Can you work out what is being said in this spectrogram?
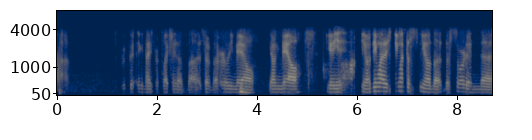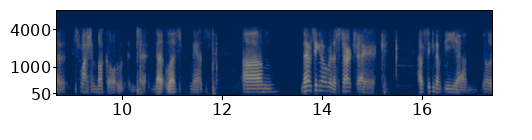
um, a nice reflection of uh, sort of the early male, young male. You know, you know, they want they want the you know the the sword and uh, swashbuckle, and uh, less romance. Um, then I was thinking over the Star Trek. I was thinking of the um, you know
